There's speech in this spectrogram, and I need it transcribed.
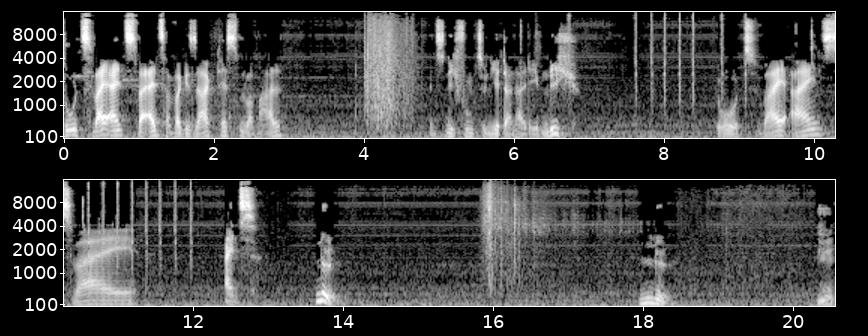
So, 2121 haben wir gesagt. Testen wir mal. Wenn es nicht funktioniert, dann halt eben nicht. So, 2121. Nö. Nö. Hm.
